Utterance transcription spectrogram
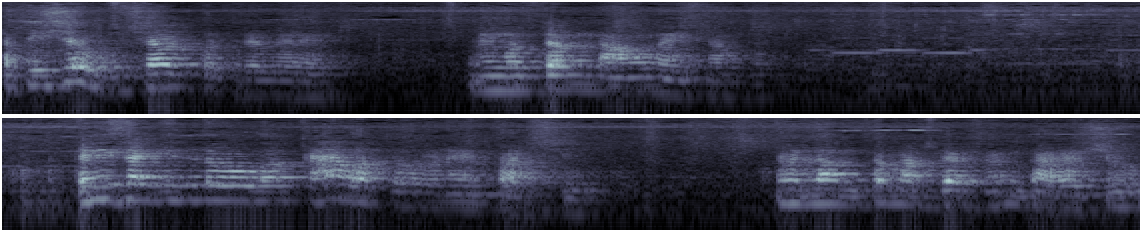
अतिशय हुशार पत्रकार आहे. मी मुद्दाम नाव नाही सांगत. त्यांनी सांगितलं बाबा काय वातावरण आहे पाचशे म्हणलं आमचा मतदारसंघ धाराशिव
